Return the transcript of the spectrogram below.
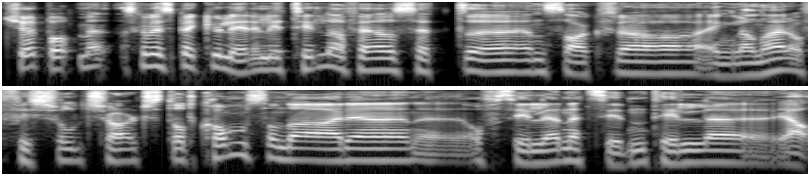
kjør på. Men skal vi spekulere litt til, da? For jeg har sett uh, en sak fra England her, officialcharts.com, som da er den uh, offisielle nettsiden til uh, ja,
